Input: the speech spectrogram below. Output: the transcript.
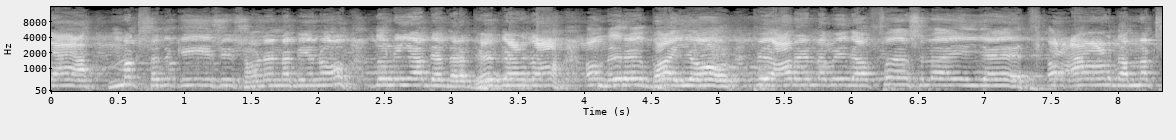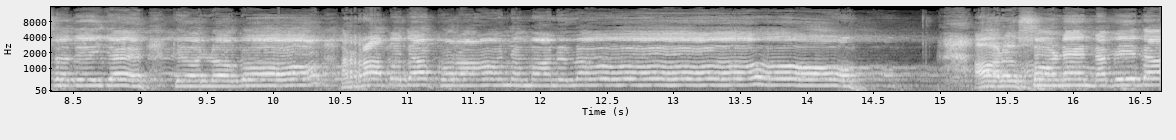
دا مقصد کی سی سونے نبی نو دنیا دے اندر بھیجن دا او میرے بھائیو پیارے نبی دا فیصلہ ہی ہے اور آن دا مقصد ہی ہے کہ او لوگو رب دا قرآن مان لو اور سونے نبی دا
